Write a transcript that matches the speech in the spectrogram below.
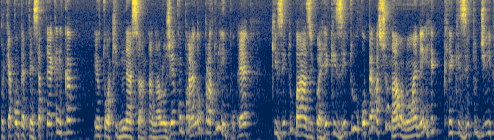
Porque a competência técnica, eu estou aqui nessa analogia comparando ao prato limpo, é requisito básico, é requisito operacional, não é nem requisito de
